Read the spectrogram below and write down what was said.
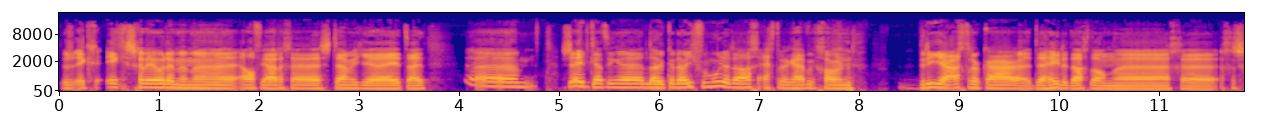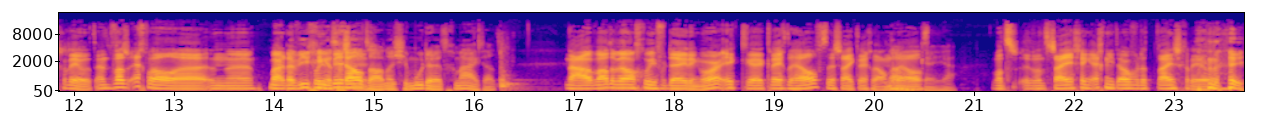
Dus ik, ik schreeuwde met mijn elfjarige stemmetje de hele tijd... Um, zeepkettingen, leuk cadeautje voor moederdag. Echt, heb ik gewoon drie jaar achter elkaar de hele dag dan uh, ge, geschreeuwd. En het was echt wel een. Maar naar wie ging het geld dan als je moeder het gemaakt had? Nou, we hadden wel een goede verdeling hoor. Ik uh, kreeg de helft en zij kreeg de andere oh, helft. Okay, ja. want, want zij ging echt niet over dat plein schreeuwen. nee,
